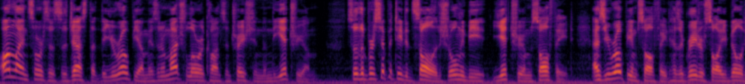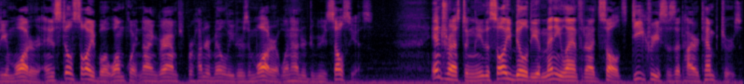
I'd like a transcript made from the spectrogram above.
Online sources suggest that the europium is in a much lower concentration than the yttrium, so the precipitated solid should only be yttrium sulfate, as europium sulfate has a greater solubility in water and is still soluble at 1.9 grams per 100 milliliters in water at 100 degrees Celsius. Interestingly, the solubility of many lanthanide salts decreases at higher temperatures,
